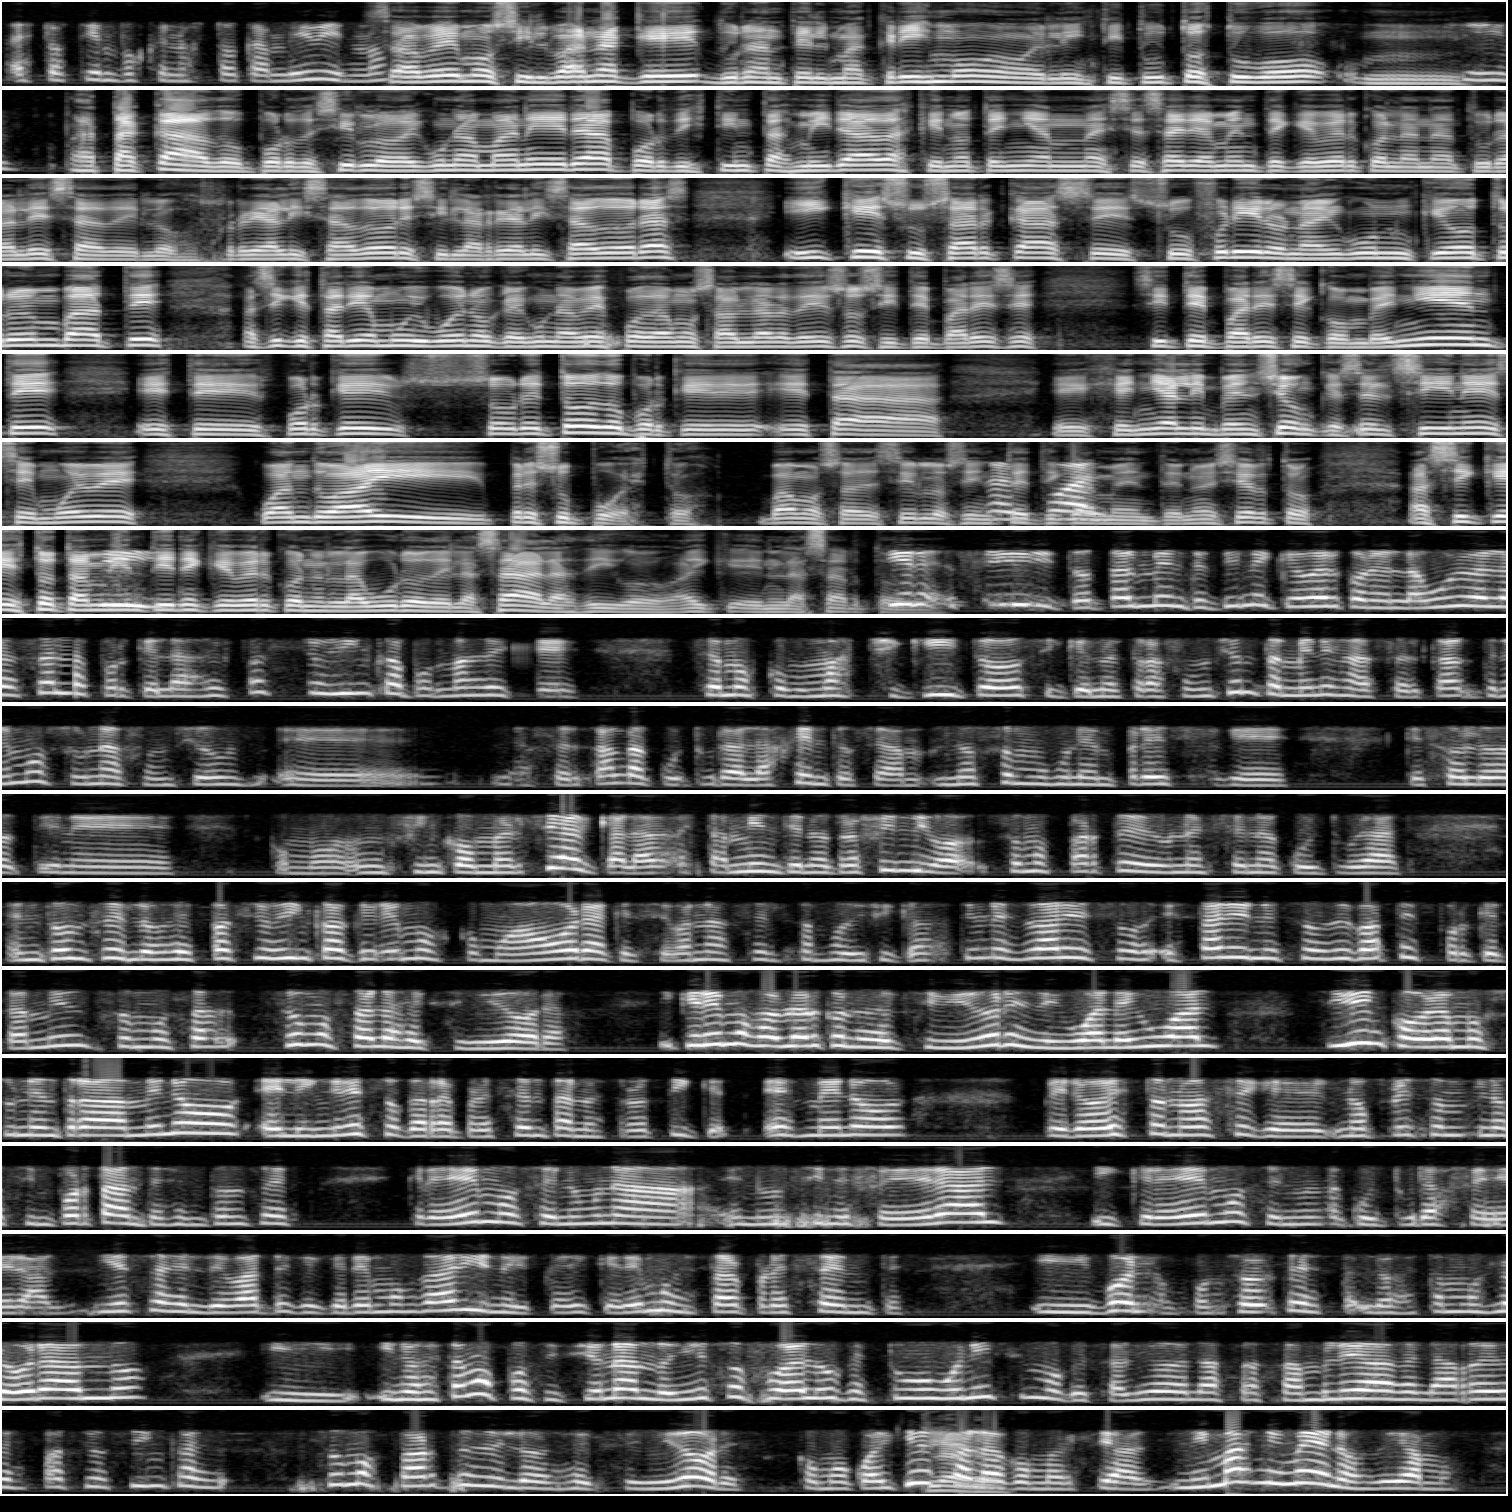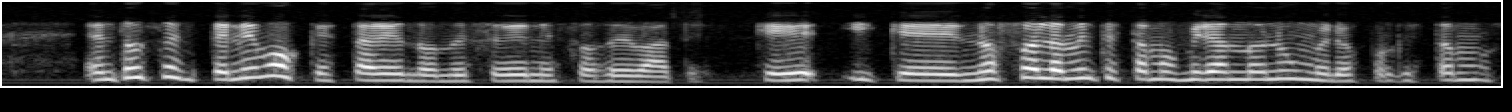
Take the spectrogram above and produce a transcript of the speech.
a estos tiempos que nos tocan vivir. ¿no? Sabemos, Silvana, que durante el macrismo el instituto estuvo mm, atacado, por decirlo de alguna manera, por distintas miradas que no tenían necesariamente que ver con la naturaleza de los realizadores y las realizadoras y que sus arcas eh, sufrieron algún que otro embate, así que estaría muy bueno que alguna vez podamos hablar de eso si te parece, si te parece conveniente, este, porque sobre todo porque esta eh, genial invención que es el cine se mueve cuando hay presupuesto, vamos a decirlo sintéticamente, ¿no es cierto? Así que esto también tiene que ver con el laburo de las salas, digo, hay que enlazar todo. sí, totalmente, tiene que ver con el laburo de las salas porque las espacios Inca, por más de que seamos como más chiquitos y que nuestra función también es acercar, tenemos una función eh, de acercar la cultura a la gente, o sea, no somos una empresa que, que solo tiene como un fin comercial, que a la vez también tiene otro fin, digo, somos parte de una escena cultural. Entonces los espacios Inca queremos, como ahora que se van a hacer estas modificaciones, dar eso, estar en esos debates porque también somos, somos salas exhibidoras. Y queremos hablar con los exhibidores de igual a igual, si bien cobramos una entrada menor, el ingreso que representa nuestro ticket es menor, pero esto no hace que no precios menos importantes, entonces creemos en, una, en un cine federal, y creemos en una cultura federal. Y ese es el debate que queremos dar y en el que queremos estar presentes. Y bueno, por suerte los estamos logrando y, nos estamos posicionando y eso fue algo que estuvo buenísimo, que salió de las asambleas de la red de Espacios Inca. Somos parte de los exhibidores, como cualquier sala comercial, ni más ni menos, digamos. Entonces tenemos que estar en donde se den esos debates que, y que no solamente estamos mirando números, porque estamos,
